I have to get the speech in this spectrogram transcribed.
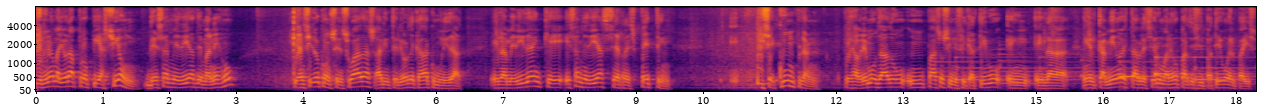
y en una mayor apropiación de esas medidas de manejo que han sido consensuadas al interior de cada comunidad. En la medida en que esas medidas se respeten eh, y se cumplan, pues habremos dado un, paso significativo en, en, en el camino de establecer un manejo participativo en el país.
